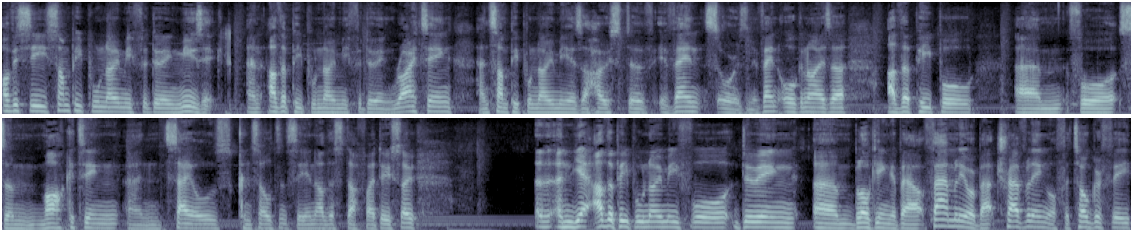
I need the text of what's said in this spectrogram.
obviously some people know me for doing music and other people know me for doing writing and some people know me as a host of events or as an event organizer. Other people um, for some marketing and sales consultancy and other stuff I do. So and, and yet other people know me for doing um, blogging about family or about traveling or photography.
